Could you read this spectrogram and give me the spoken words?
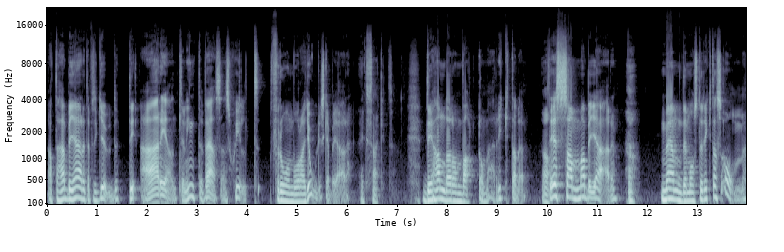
att det här begäret efter Gud, det är egentligen inte väsensskilt från våra jordiska begär. Exakt. Det handlar om vart de är riktade. Ja. Det är samma begär. Ja. Men det måste riktas om.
